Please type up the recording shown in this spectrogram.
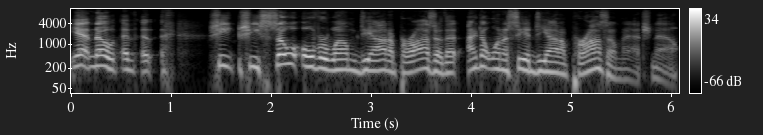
yeah, no, uh, uh, she she so overwhelmed Deonna Purrazzo that I don't want to see a Deonna Purrazzo match now,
